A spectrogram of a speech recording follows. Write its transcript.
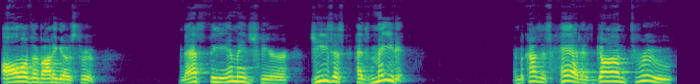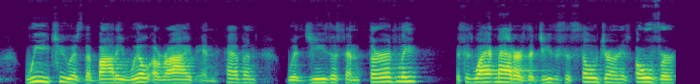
all of their body goes through. And that's the image here. Jesus has made it. And because his head has gone through, we too, as the body, will arrive in heaven with Jesus. And thirdly, this is why it matters that Jesus' sojourn is over.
